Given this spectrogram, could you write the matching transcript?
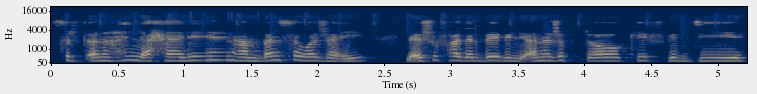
صرت أنا هلأ حاليا عم بنسى وجعي. لاشوف هذا البيبي اللي أنا جبته كيف بدي؟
